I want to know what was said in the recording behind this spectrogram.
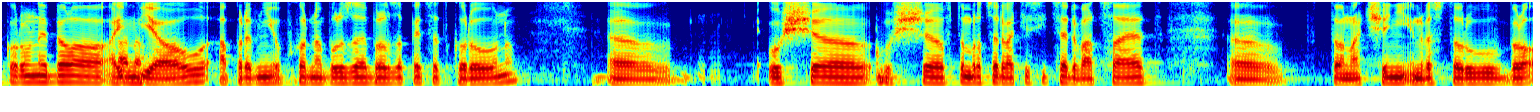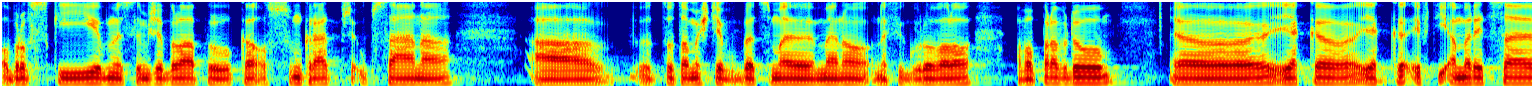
koruny bylo IPO ano. a první obchod na burze byl za 500 korun. Eh, už, eh, už v tom roce 2020 to nadšení investorů bylo obrovský. Myslím, že byla pilulka osmkrát přeupsána a to tam ještě vůbec mé jméno nefigurovalo. A opravdu jak, jak i v té Americe,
